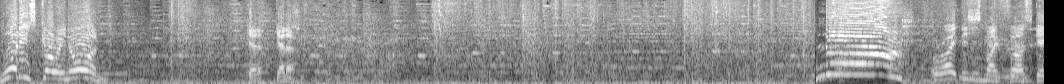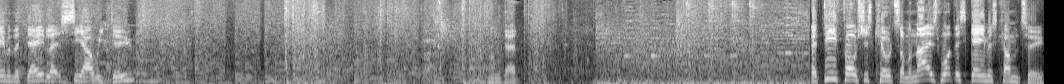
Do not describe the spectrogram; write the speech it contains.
What is going on? Get her, get her. No! Alright, this is my first game of the day. Let's see how we do. I'm dead. A default just killed someone. That is what this game has come to.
